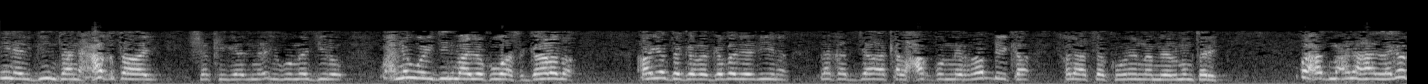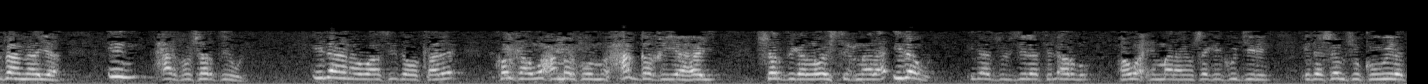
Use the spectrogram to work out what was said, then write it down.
إن الدين تنحقتها شكيكا إذن إيقو مجيرو. وحنا ويدين ما يكواس قالتا آيات قبقب دينا. لقد جاءك الحق من ربك فلا تكونن من الممترين. Waxaad macnaha laga fahmayaa in xarfu shardi wey idaana waa sidoo kale kolkaa waxa markuu muxaqaq yahay شرطك الله استعمالا إذا إذا زلزلت الأرض وهو حمانا ينسكي كجير إذا شمس كويلت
